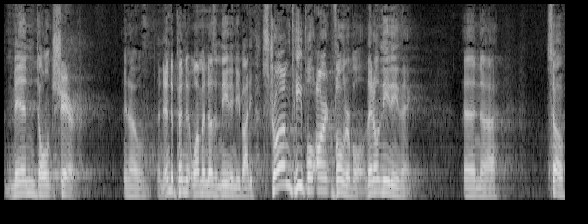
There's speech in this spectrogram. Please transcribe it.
men don't share. You know, an independent woman doesn't need anybody. Strong people aren't vulnerable, they don't need anything. And, uh, so,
